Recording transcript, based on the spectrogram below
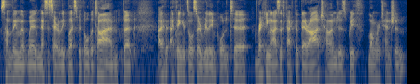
something that we're necessarily blessed with all the time. But I, I think it's also really important to recognize the fact that there are challenges with long retention.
